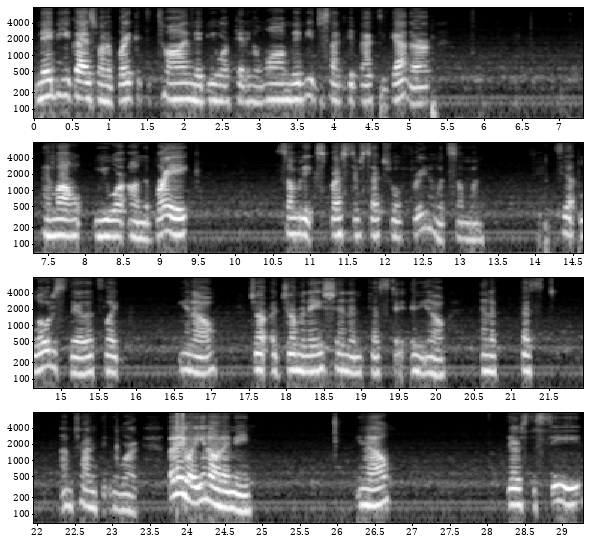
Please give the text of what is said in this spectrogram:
Maybe you guys were on a break at the time. Maybe you weren't getting along. Maybe you decided to get back together and while you were on the break, somebody expressed their sexual freedom with someone. See that lotus there? That's like, you know, ger a germination and fest, you know, and a fest. I'm trying to think of the word, but anyway, you know what I mean. You know, there's the seed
